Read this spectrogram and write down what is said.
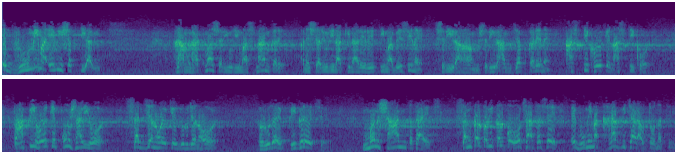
એ ભૂમિમાં એવી શક્તિ આવી. રામઘાટમાં શરયુજીમાં સ્નાન કરે અને શરયુજીના કિનારે રેતીમાં બેસીને શ્રી રામ શ્રી રામ જપ કરે ને, આસ્તિક હોય કે નાસ્તિક હોય, પાપી હોય કે પુણશાળી હોય, સજ્જન હોય કે દુર્જન હોય, હૃદય પીગળે છે, મન શાંત થાય છે, સંકલ્પ વિકલ્પો ઓછા થશે, એ ભૂમિમાં ખરાબ વિચાર આવતો નથી.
